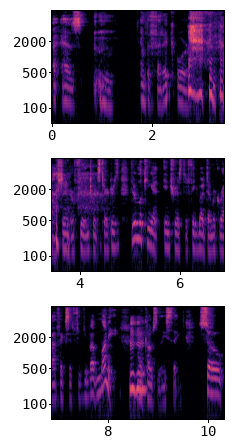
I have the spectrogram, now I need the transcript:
As empathetic or compassionate or feeling towards characters. They're looking at interest. They're thinking about demographics. They're thinking about money when Mhm. it comes to these things. So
